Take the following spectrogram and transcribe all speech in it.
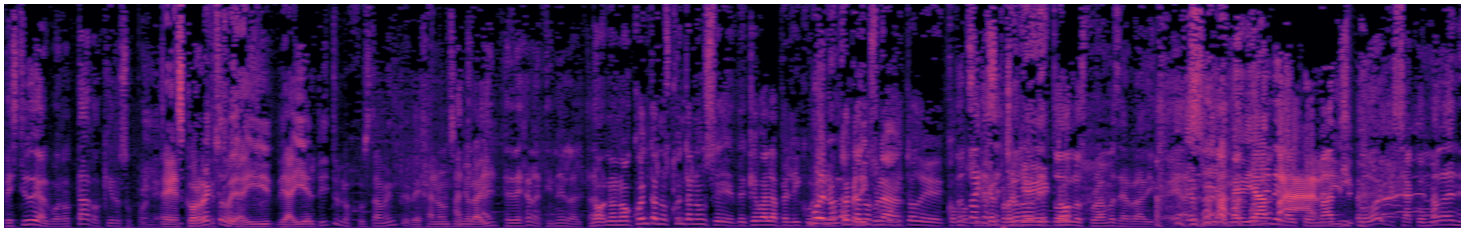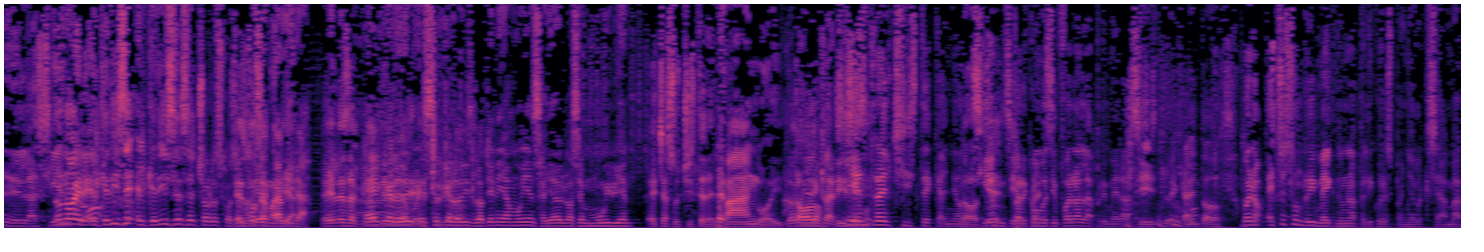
vestido de alborotado, quiero suponer. Es correcto, de ahí, de ahí el título, justamente. Dejan a un ¿A señor ti- ahí. ¿Te dejan a ti en el altar? No, no, no, cuéntanos, cuéntanos eh, de qué va la película. Bueno, ¿no? la cuéntanos película- un poquito de cómo no surge el proyecto. de todos los programas de radio, ¿eh? Así, una media ponen el automático y se acomodan en el asiento. No, no, el, el que dice, el que dice ese choro es José Es María. José María. Él es el que lo El que ya lo- es el que lo dice, lo tiene ya muy ensayado y lo hace muy bien. Echa su chiste del Pero- fango y lo todo. tiene Y clarísimo. entra el chiste cañón, siempre, siempre. como si fuera la primera vez. Sí, le caen todos. Bueno, esto es un remake de una película española que se llama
